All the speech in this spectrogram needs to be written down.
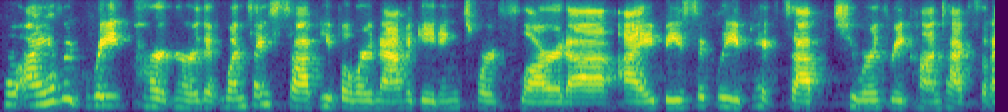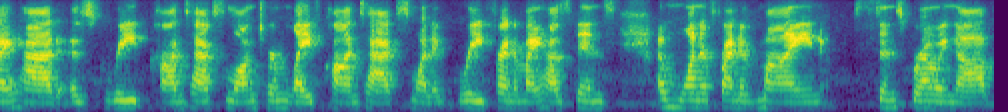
Well, I have a great partner that once I saw people were navigating toward Florida, I basically picked up two or three contacts that I had as great contacts, long term life contacts. One, a great friend of my husband's, and one, a friend of mine since growing up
